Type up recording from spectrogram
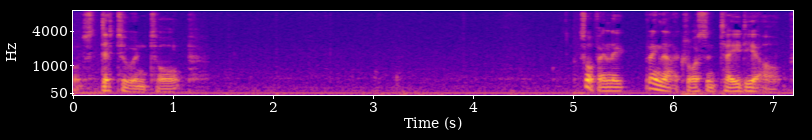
It's ditto on top. So finally, bring that across and tidy it up.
